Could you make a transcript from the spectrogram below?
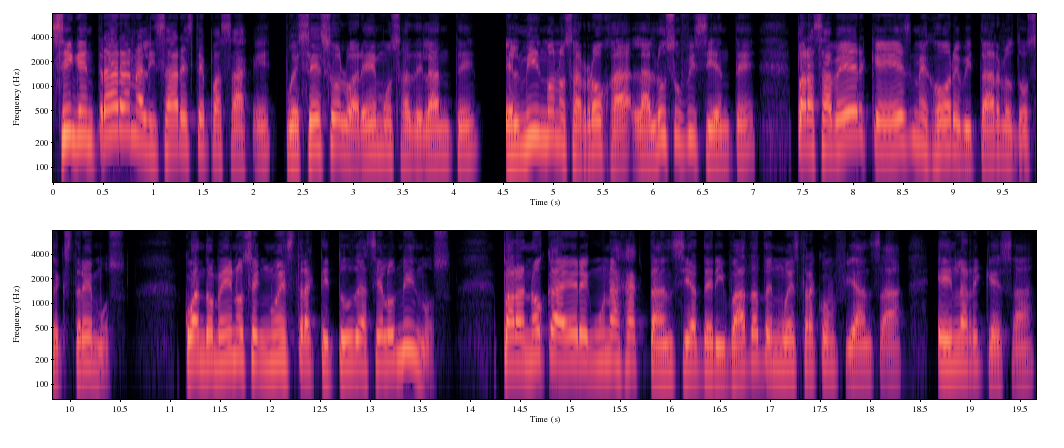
Sin entrar a analizar este pasaje, pues eso lo haremos adelante, el mismo nos arroja la luz suficiente para saber que es mejor evitar los dos extremos, cuando menos en nuestra actitud hacia los mismos para no caer en una jactancia derivada de nuestra confianza en la riqueza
